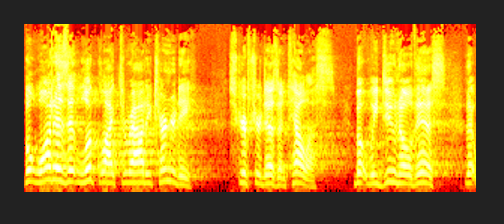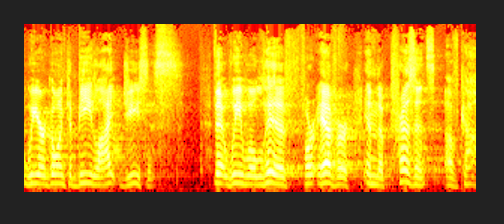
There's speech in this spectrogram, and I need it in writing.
But what does it look like throughout eternity? Scripture doesn't tell us. But we do know this that we are going to be like Jesus, that we will live forever in the presence of God.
